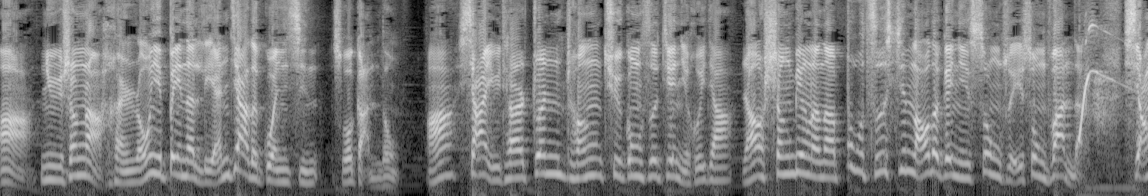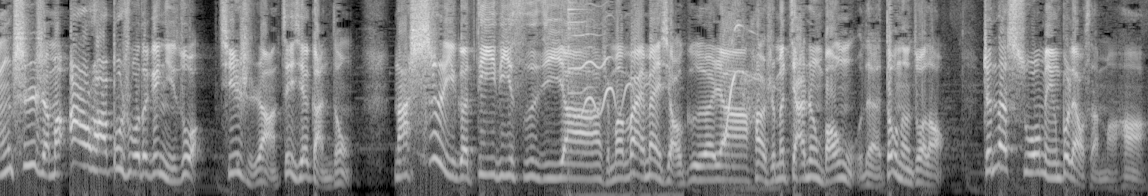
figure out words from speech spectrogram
啊，女生啊很容易被那廉价的关心所感动啊。下雨天专程去公司接你回家，然后生病了呢不辞辛劳的给你送水送饭的，想吃什么二话不说的给你做。其实啊，这些感动那是一个滴滴司机呀、什么外卖小哥呀，还有什么家政保姆的都能做到，真的说明不了什么哈。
